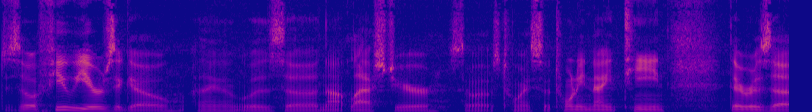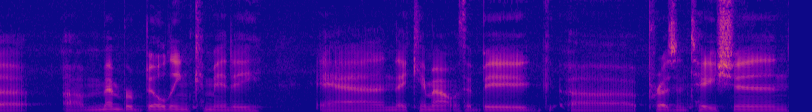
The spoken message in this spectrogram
so a few years ago, I think it was uh, not last year, so it was 20, so 2019, there was a, a member building committee, and they came out with a big uh, presentation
